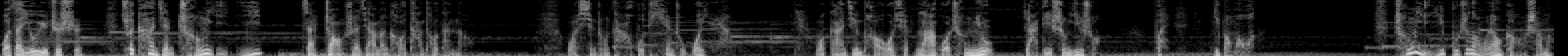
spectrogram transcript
我在犹豫之时，却看见程以一在赵帅家门口探头探脑，我心中大呼天助我也呀！我赶紧跑过去拉过程妞，压低声音说：“喂，你帮帮我！”程以一不知道我要搞什么，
